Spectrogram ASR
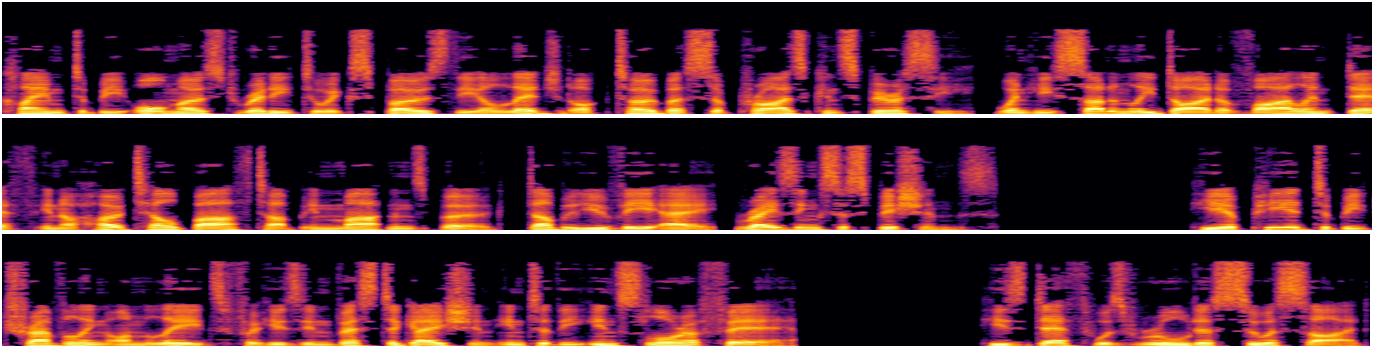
claimed to be almost ready to expose the alleged October surprise conspiracy, when he suddenly died a violent death in a hotel bathtub in Martinsburg, WVA, raising suspicions. He appeared to be traveling on leads for his investigation into the Inslaw affair. His death was ruled a suicide.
